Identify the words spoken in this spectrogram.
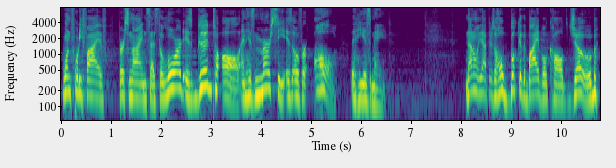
145, verse 9 says, The Lord is good to all, and his mercy is over all that he has made. Not only that, there's a whole book of the Bible called Job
